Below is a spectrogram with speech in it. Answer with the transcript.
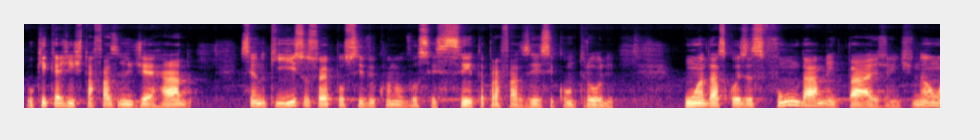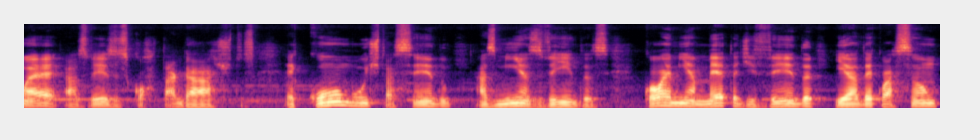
o que, que a gente está fazendo de errado, sendo que isso só é possível quando você senta para fazer esse controle. Uma das coisas fundamentais, gente, não é às vezes cortar gastos, é como está sendo as minhas vendas, qual é a minha meta de venda e a adequação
